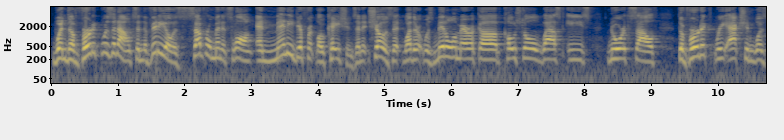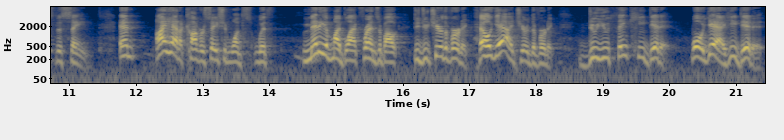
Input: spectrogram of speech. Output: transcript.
when the verdict was announced, and the video is several minutes long and many different locations, and it shows that whether it was Middle America, Coastal, West, East, North, South, the verdict reaction was the same. And I had a conversation once with many of my black friends about, did you cheer the verdict? Hell yeah, I cheered the verdict. Do you think he did it? Well, yeah, he did it.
